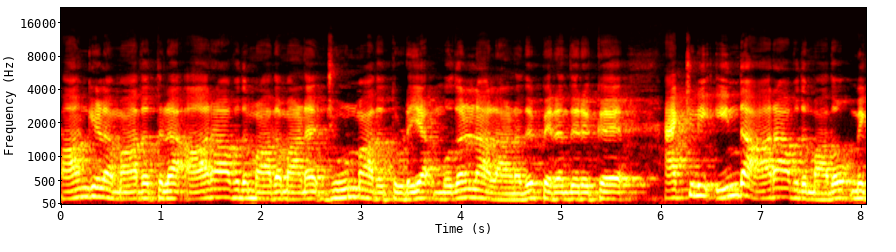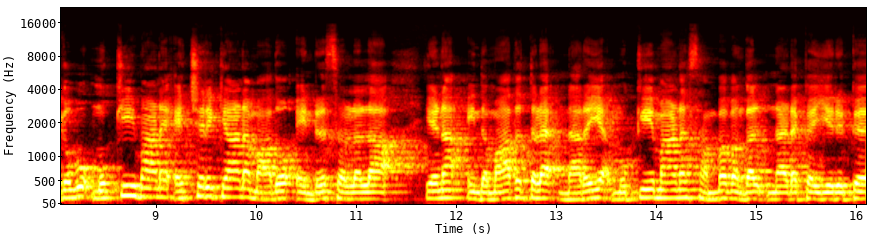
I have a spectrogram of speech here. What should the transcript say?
ஆங்கில மாதத்தில் ஆறாவது மாதமான ஜூன் மாதத்துடைய முதல் நாளானது பிறந்திருக்கு. ஆக்சுவலி இந்த ஆறாவது மாதம் மிகவும் முக்கியமான எச்சரிக்கையான மாதம் என்று சொல்லலாம். ஏன்னா இந்த மாதத்தில் நிறைய முக்கியமான சம்பவங்கள் நடக்க இருக்கு.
